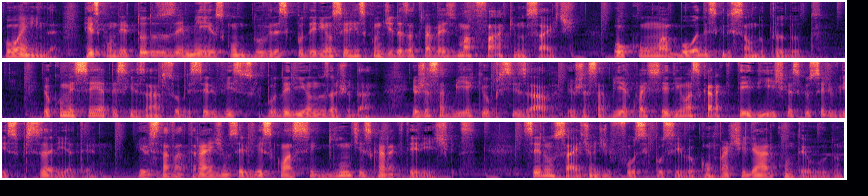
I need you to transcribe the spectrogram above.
Ou ainda, responder todos os e-mails com dúvidas que poderiam ser respondidas através de uma FAQ no site, ou com uma boa descrição do produto. Eu comecei a pesquisar sobre serviços que poderiam nos ajudar. Eu já sabia que eu precisava, eu já sabia quais seriam as características que o serviço precisaria ter. Eu estava atrás de um serviço com as seguintes características: ser um site onde fosse possível compartilhar conteúdo,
